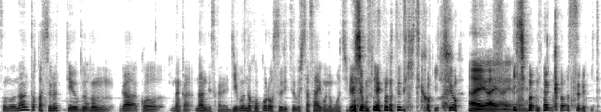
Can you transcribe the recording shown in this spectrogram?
そのなんとかするっていう部分が、こう、なんか、なんですかね、自分の心をすりつぶした最後のモチベーションみたいなのが出てきて、こう、一応、はいはいはい、はい。一応なんかはするみたい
